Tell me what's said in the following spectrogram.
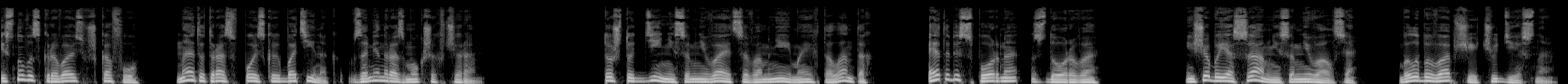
и снова скрываюсь в шкафу, на этот раз в поисках ботинок, взамен размокших вчера. То, что Ди не сомневается во мне и моих талантах, это бесспорно здорово. Еще бы я сам не сомневался, было бы вообще чудесно.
